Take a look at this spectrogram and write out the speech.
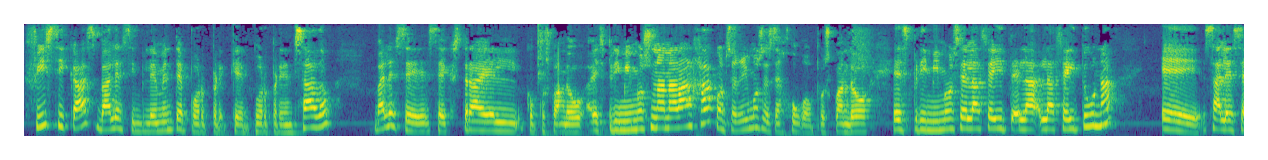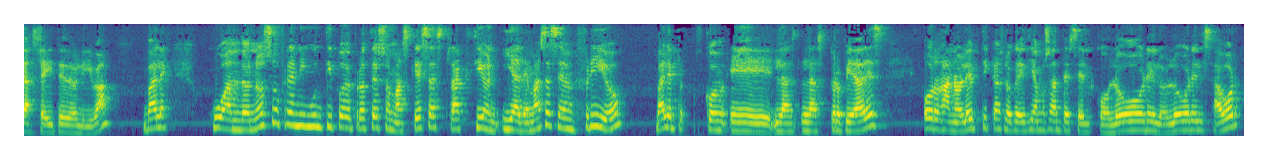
físicas, ¿vale? Simplemente por, que, por prensado, ¿vale? Se, se extrae el, pues cuando exprimimos una naranja conseguimos ese jugo, pues cuando exprimimos el aceite, la, aceituna eh, sale ese aceite de oliva, ¿vale? Cuando no sufre ningún tipo de proceso más que esa extracción y además es en frío, ¿vale? Con, eh, las, las propiedades organolépticas, lo que decíamos antes, el color, el olor, el sabor,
